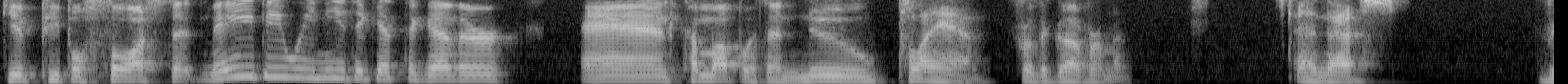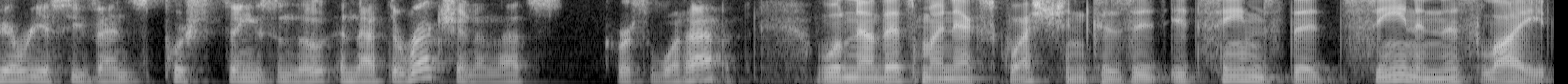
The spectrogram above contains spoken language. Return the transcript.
give people thoughts that maybe we need to get together and come up with a new plan for the government. And that's various events push things in, the, in that direction. And that's, of course, what happened. Well, now that's my next question, because it, it seems that seen in this light,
